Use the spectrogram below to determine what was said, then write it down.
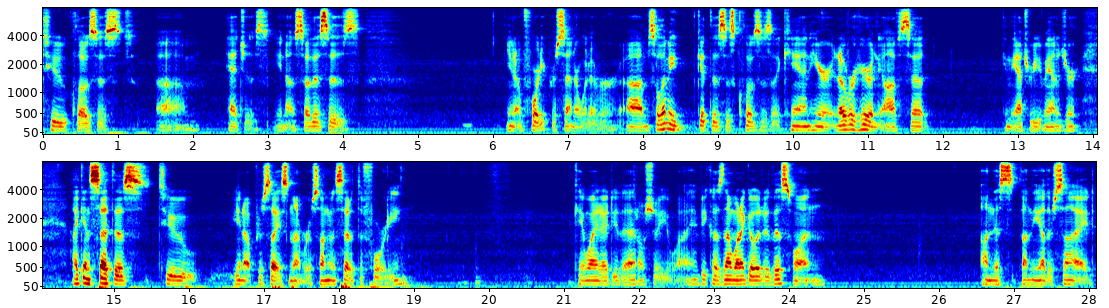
two closest um, edges. You know, so this is you know 40% or whatever. Um, so let me get this as close as I can here. And over here in the offset, in the attribute manager, I can set this to you know precise number. So I'm going to set it to 40. Okay, why did I do that? I'll show you why. Because then when I go to this one on this on the other side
